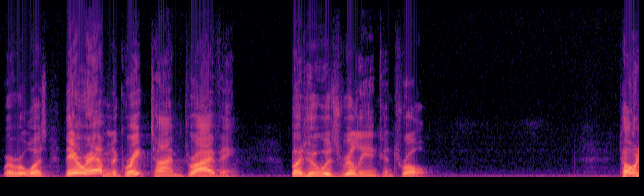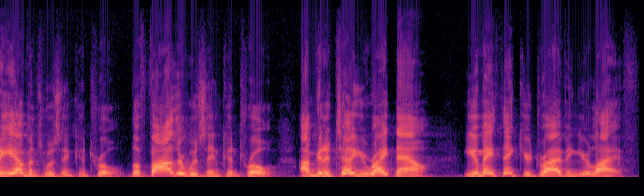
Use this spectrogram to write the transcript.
wherever it was. They were having a great time driving, but who was really in control? Tony Evans was in control. The Father was in control. I'm going to tell you right now, you may think you're driving your life,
